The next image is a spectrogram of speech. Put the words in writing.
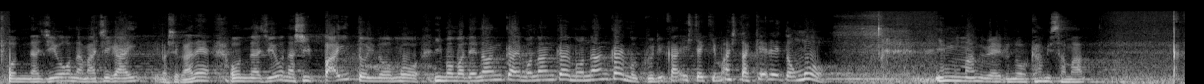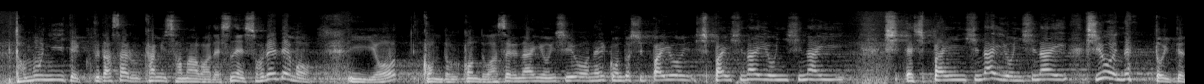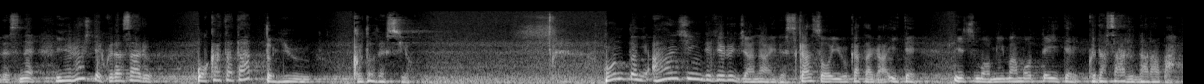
同じような間違い言いましょうかね。同じような失敗というのをもう今まで何回も何回も何回も繰り返してきましたけれどもインマヌエルの神様共にいてくださる神様はですねそれでもいいよ。今度今度忘れないようにしようね。今度失敗を失敗しないようにしない失敗しないようにしないしようね。と言ってですね許してくださるお方だということですよ。本当に安心できるじゃないですかそういう方がいていつも見守っていてくださるならば。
